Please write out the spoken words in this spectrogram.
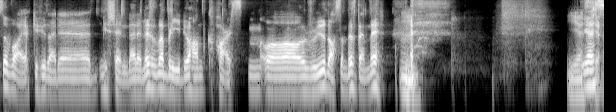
Så var jo ikke hun der eh, Michelle der heller, så da blir det jo han Karsten og Rue da som bestemmer. Mm. Yes, yes.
